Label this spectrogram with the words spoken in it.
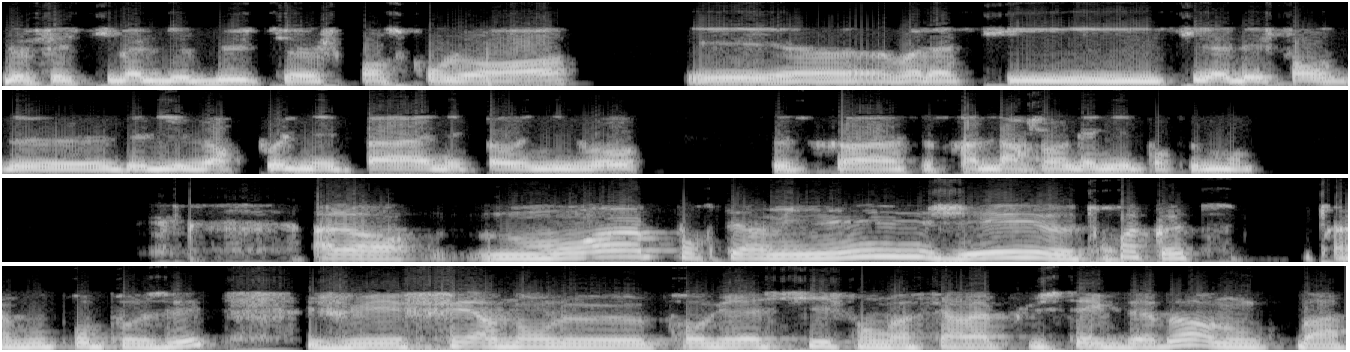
Le festival de buts, je pense qu'on l'aura. Et euh, voilà, si, si la défense de, de Liverpool n'est pas, n'est pas au niveau, ce sera, ce sera de l'argent gagné pour tout le monde. Alors, moi, pour terminer, j'ai euh, trois cotes à vous proposer. Je vais faire dans le progressif, on va faire la plus safe d'abord. Donc, bah,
